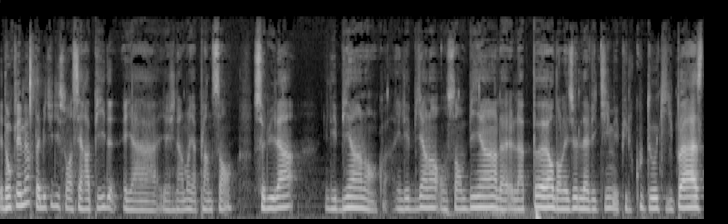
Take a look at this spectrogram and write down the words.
Et donc les meurtres d'habitude ils sont assez rapides et il y a, y a généralement il y a plein de sang. Celui-là il est bien lent, quoi. Il est bien lent. On sent bien la, peur dans les yeux de la victime et puis le couteau qui passe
